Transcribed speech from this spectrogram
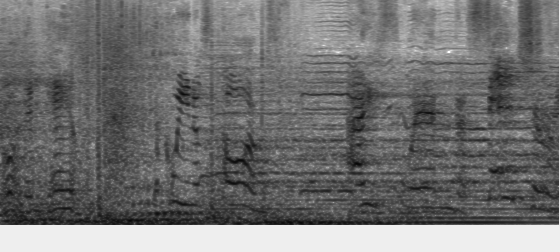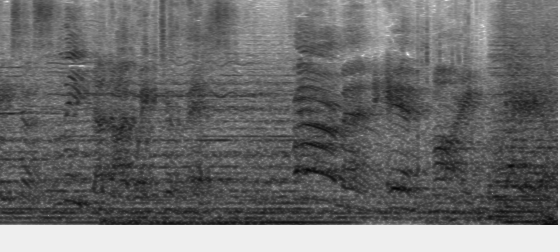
northern gale! The queen of storms! Ice wind! Centuries asleep and I wake to this. Vermin in my gale.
